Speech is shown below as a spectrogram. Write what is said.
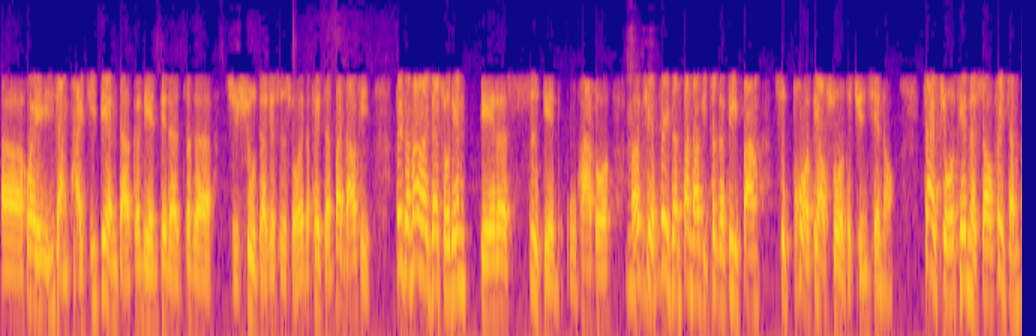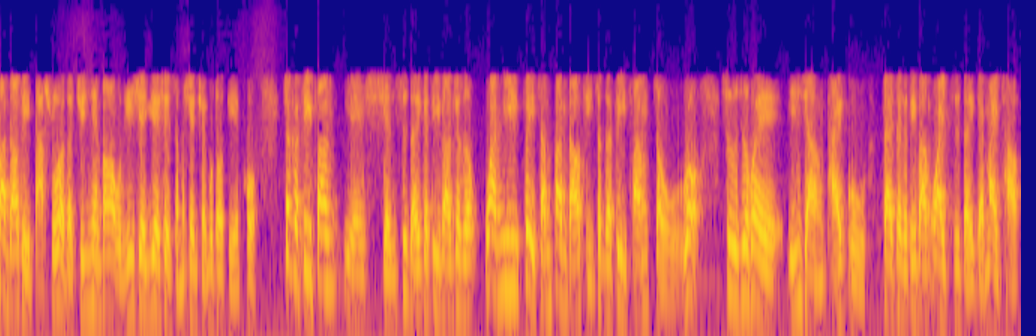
呃会影响台积电的跟联电的这个指数的，就是所谓的费城半导体。费城半导体在昨天跌了四点五帕多，而且费城半导体这个地方是破掉所有的均线哦。在昨天的时候，费城半导体把所有的均线，包括五日线、月线、什么线，全部都跌破。这个地方也显示的一个地方，就是万一费城半导体这个地方走弱，是不是会影响台股在这个地方外资的一个卖超？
